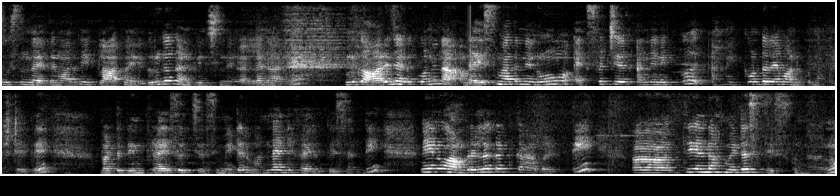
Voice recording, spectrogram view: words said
చూసింది అయితే మాత్రం ఈ క్లాత్ నా ఎదురుగా కనిపించింది నేను వెళ్ళగానే. ఎందుకు ఆరెంజ్ అనుకొని నా ప్రైస్ మాత్రం నేను ఎక్స్పెక్ట్ చే నేను ఎక్కువ ఎక్కువ ఉంటుందేమో అనుకున్నా ఫస్ట్ అయితే. బట్ దీని ప్రైస్ వచ్చేసి metre one ninety five rupees అండి. నేను అంబ్రెల్లా కట్ కాబట్టి త్రీ అండ్ హాఫ్ మీటర్స్ తీసుకున్నాను.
